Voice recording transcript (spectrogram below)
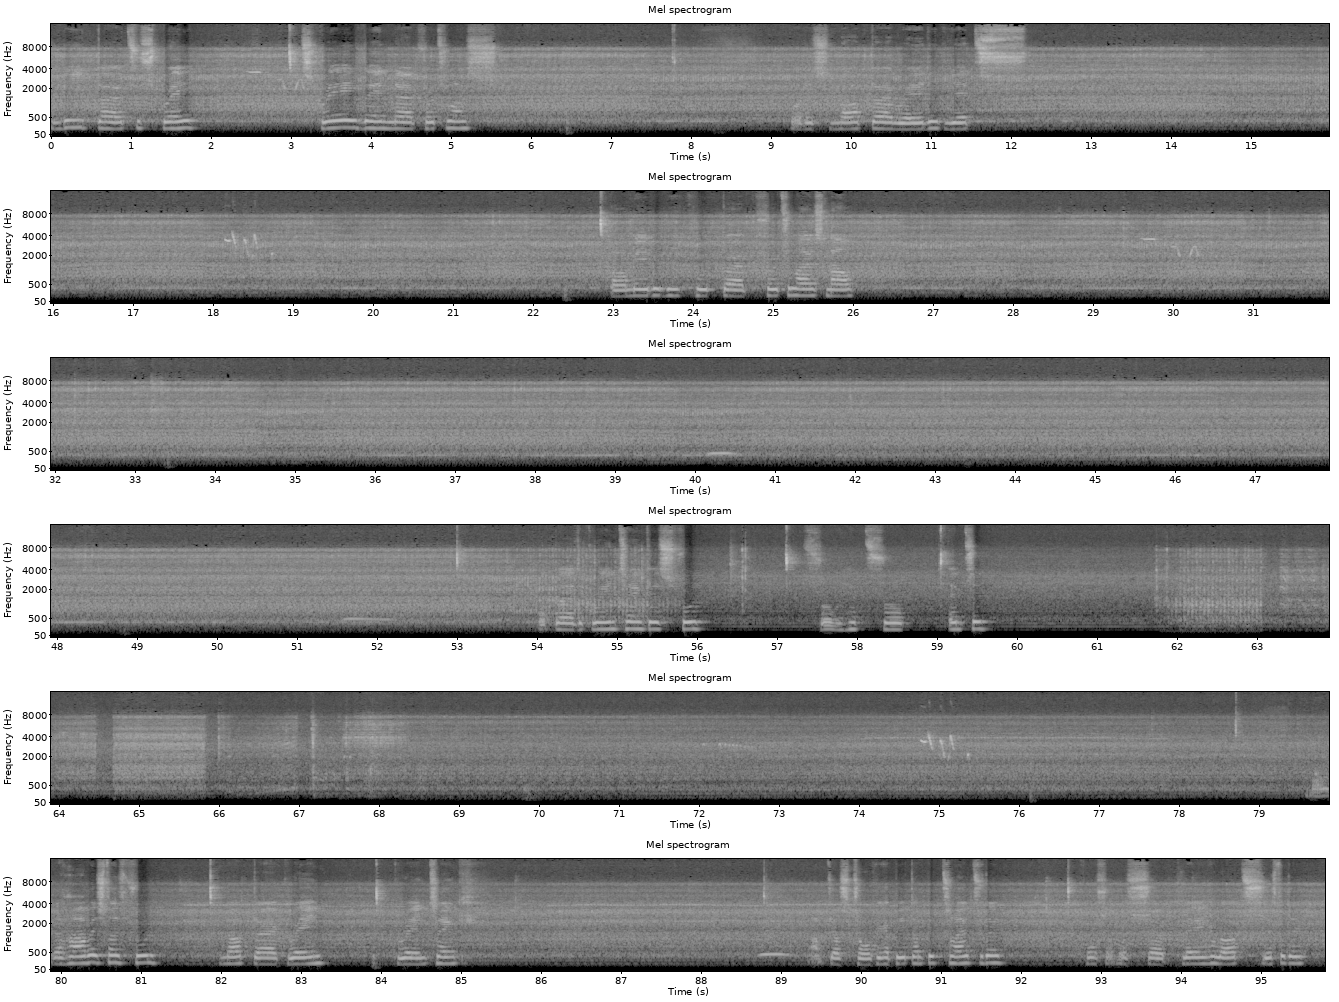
Need to spray, spray then fertilize, but it's not uh, ready yet. or maybe we could uh, fertilize now uh, the grain tank is full. So we have to empty. No, the harvester is full, not uh, grain grain tank. I'm just talking a bit, I'm a bit tired today because I was uh, playing a lot yesterday.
